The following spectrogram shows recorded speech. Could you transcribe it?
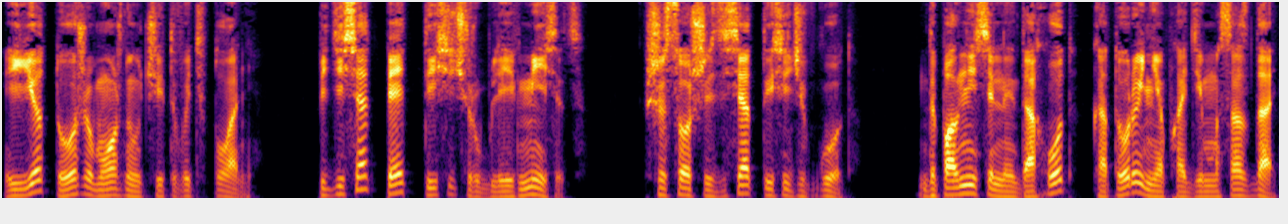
Ее тоже можно учитывать в плане. 55 тысяч рублей в месяц, 660 тысяч в год. Дополнительный доход, который необходимо создать.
